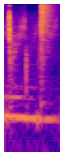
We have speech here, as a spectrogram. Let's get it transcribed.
Mm-hmm.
